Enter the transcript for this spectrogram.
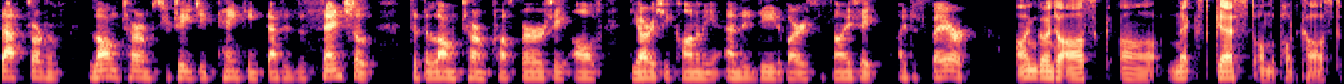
that sort of long term strategic thinking that is essential to the long term prosperity of the Irish economy and indeed of Irish society. I despair. I'm going to ask our next guest on the podcast,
